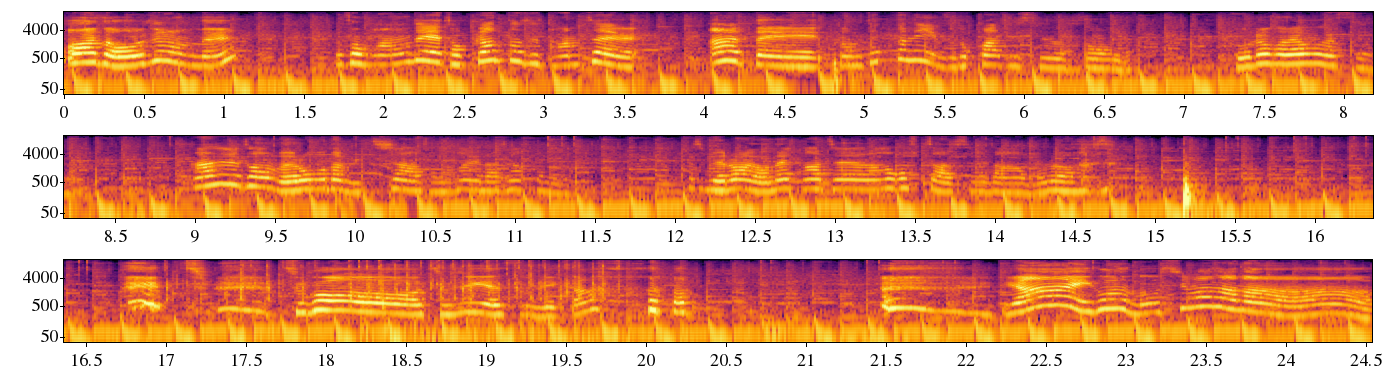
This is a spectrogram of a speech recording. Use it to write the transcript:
와, 나 어지럽네. 그래서 방대에 적격듯이 단체 할때좀 테크닉이 부족할 수 죄송합니다. 노력을 해보겠습니다. 사실 전 메로보다 위치한 정상이라 생각합니다. 그래서 메로와 연애까지는 하고 싶지 않습니다. 물론 주- 죽어 주시겠습니까? 야, 이거는 너무 심하잖아.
